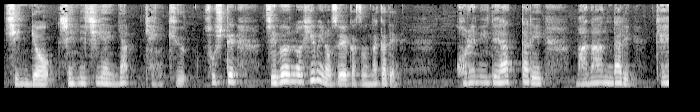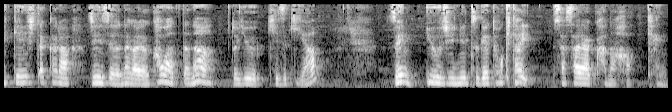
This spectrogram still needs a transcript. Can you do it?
診療心理支援や研究そして自分の日々の生活の中でこれに出会ったり学んだり経験したから人生の流れが変わったなという気づきや全友人に告げておきたいささやかな発見。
